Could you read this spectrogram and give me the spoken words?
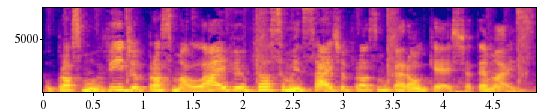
o próximo vídeo, próxima live, o próximo insight, o próximo Carolcast. Até mais!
